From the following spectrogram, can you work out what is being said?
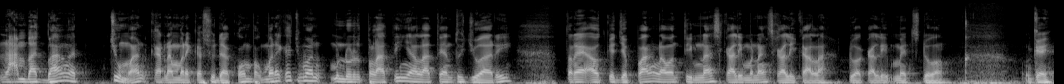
lambat banget. Cuman karena mereka sudah kompak, mereka cuman menurut pelatihnya latihan tujuh hari, try out ke Jepang lawan timnas sekali menang sekali kalah, dua kali match doang. Oke.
